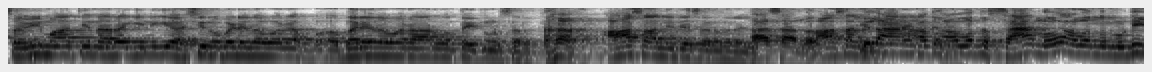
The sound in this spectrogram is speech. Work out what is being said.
ಸವಿ ಮಾತಿನ ಅರಗಿನಿಗೆ ಹಸಿರು ಬಡೆದವರ ಬರೆದವರ ಆರು ಅಂತ ಐತಿ ನೋಡಿ ಸರ್. ಆ ಸಾಲಿದೆ ಸರ್ ಅದರಲ್ಲಿ. ಆ ಸಾಲು? ಆ ಸಾಲು ಇಲ್ಲ ಅದು ಆ ಒಂದು ಸಾಲು ಆ ಒಂದು ನುಡಿ.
